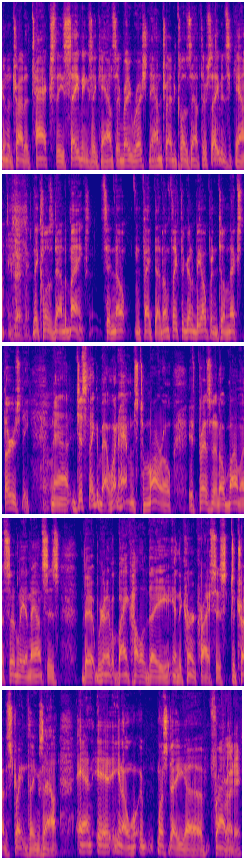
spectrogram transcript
going to try to tax these savings accounts, everybody rushed down, tried to close out their savings account. Exactly. They closed down the banks. Said no. In fact, I don't think they're going to be open until next Thursday. Now, just think about what happens tomorrow if President Obama suddenly announces that we're going to have a bank holiday in the current crisis to try to straighten things out. And uh, you know, what's day? Uh, Friday. Friday.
